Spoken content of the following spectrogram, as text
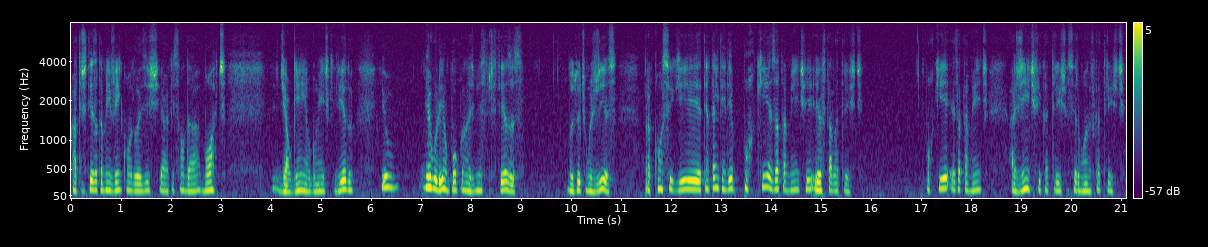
A tristeza também vem quando existe a questão da morte de alguém, algum ente querido. Eu mergulhei um pouco nas minhas tristezas nos últimos dias para conseguir tentar entender por que exatamente eu estava triste. Por que exatamente a gente fica triste, o ser humano fica triste.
